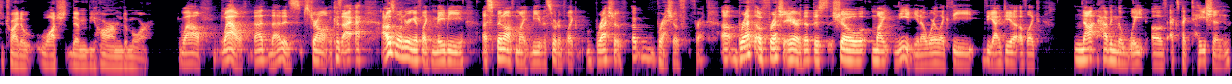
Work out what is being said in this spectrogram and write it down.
to try to watch them be harmed more. Wow, wow, that that is strong. Because I, I, I was wondering if like maybe a spinoff might be the sort of like breath of uh, breath of uh, breath of fresh air that this show might need. You know, where like the the idea of like not having the weight of expectation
